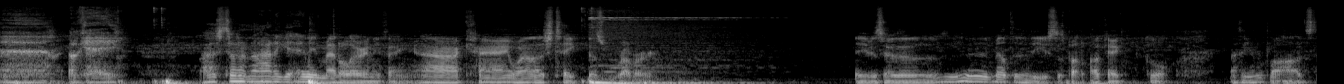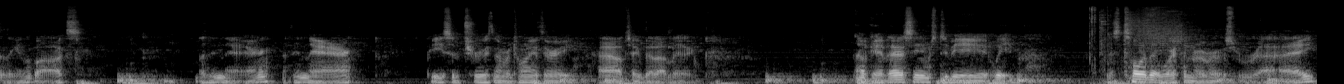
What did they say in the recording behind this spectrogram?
Okay. I still don't know how to get any metal or anything. Okay, well, let's take this rubber. Even says uh, melted into useless puddle. Okay, cool. Nothing in the box, nothing in the box. Nothing there, nothing there. Piece of truth number 23. I'll check that out later. Okay, there seems to be... Wait. This toilet worked in reverse, right?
